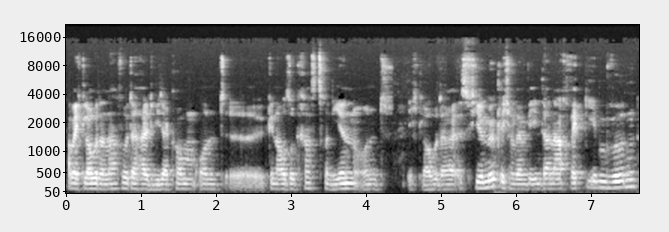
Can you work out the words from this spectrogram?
Aber ich glaube, danach wird er halt wiederkommen und äh, genauso krass trainieren. Und ich glaube, da ist viel möglich. Und wenn wir ihn danach weggeben würden,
